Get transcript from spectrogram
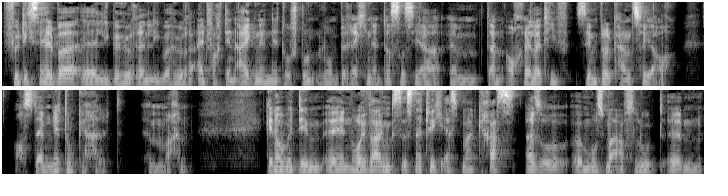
Für dich selber, äh, liebe Hörerinnen, liebe Hörer, einfach den eigenen Netto-Stundenlohn berechnen. Das ist ja ähm, dann auch relativ simpel, kannst du ja auch aus deinem Nettogehalt äh, machen. Genau mit dem äh, Neuwagen, das ist natürlich erstmal krass. Also äh, muss man absolut ähm,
